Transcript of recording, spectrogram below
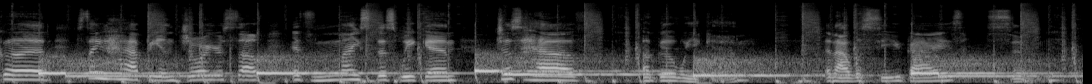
good, stay happy, enjoy yourself. It's nice this weekend. Just have a good weekend. And I will see you guys soon.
